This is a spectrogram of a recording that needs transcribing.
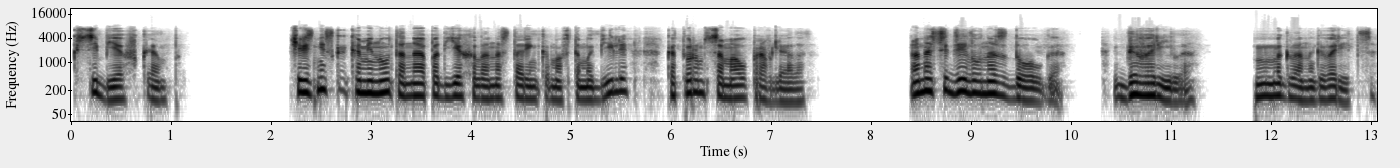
к себе в кемп. Через несколько минут она подъехала на стареньком автомобиле, которым сама управляла. Она сидела у нас долго, говорила, не могла наговориться.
